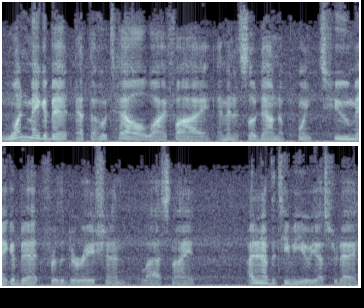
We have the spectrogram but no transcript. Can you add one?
one megabit at the hotel Wi-Fi, and then it slowed down to 0.2 megabit for the duration last night. I didn't have the TVU yesterday.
